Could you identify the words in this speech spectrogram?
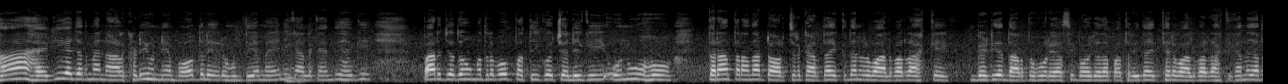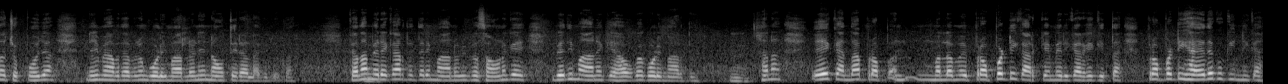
ਹਾਂ, ਹੈਗੀ ਆ, ਜਦ ਮੈਂ ਨਾਲ ਖੜੀ ਹੁੰਨੀ ਆ ਬਹੁਤ ਦਲੇਰ ਹੁੰਦੀ ਆ, ਮੈਂ ਇਹ ਨਹੀਂ ਗੱਲ ਕਹਿੰਦੀ ਹੈਗੀ। ਪਰ ਜਦੋਂ ਮਤਲਬ ਉਹ ਪਤੀ ਕੋ ਚਲੀ ਗਈ, ਉਹਨੂੰ ਉਹ ਤਰ੍ਹਾਂ ਤਰ੍ਹਾਂ ਦਾ ਟੌਰਚਰ ਕਰਦਾ, ਇੱਕ ਦਿਨ ਰਿਵਾਲਵਰ ਰੱਖ ਕੇ ਬੇਟੀ ਦਾ ਦਰਦ ਹੋ ਰਿਹਾ ਸੀ, ਬਹੁਤ ਜ਼ਿਆਦਾ ਪਥਰੀ ਦਾ, ਇੱਥੇ ਰਿਵਾਲਵਰ ਰੱਖ ਕੇ ਕਹਿੰਦਾ, ਜਾਂ ਤਾਂ ਚੁੱਪ ਹੋ ਜਾ, ਨਹੀਂ ਮੈਂ ਆਪਦੇ ਆਪ ਨੂੰ ਗੋਲੀ ਮਾਰ ਲੈਣੀ ਨੌ ਤੇਰਾ ਲੱਗ ਜੂਗਾ। ਕਹਿੰਦਾ, ਮੇਰੇ ਘਰ ਤੇ ਤੇਰੀ ਮਾਂ ਨੂੰ ਵੀ ਫਸਾਉਣਗੇ, ਵੀ ਇਹਦੀ ਮਾਂ ਨੇ ਕਿਹਾ ਹੋਊਗਾ ਗੋਲੀ ਮਾਰ ਦੀ ਹਨਾ? ਇਹ ਕਹਿੰਦਾ ਮਤਲਬ ਪ੍ਰਾਪਰਟੀ ਕਰਕੇ ਮੇਰੀ ਕਰਕੇ ਕੀਤਾ। ਪ੍ਰਾਪਰਟੀ ਹੈ ਇਹਦੇ ਕੋ ਕਿੰਨੀ ਕਾ?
